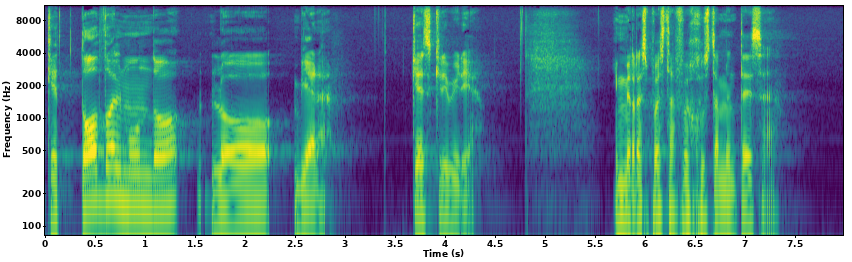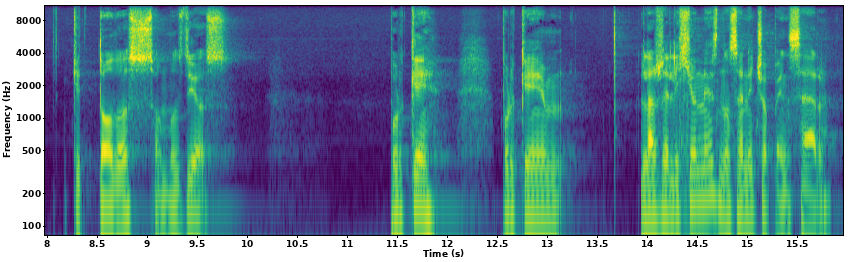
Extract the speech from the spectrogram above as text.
que todo el mundo lo viera, ¿qué escribiría? Y mi respuesta fue justamente esa, que todos somos Dios. ¿Por qué? Porque las religiones nos han hecho pensar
